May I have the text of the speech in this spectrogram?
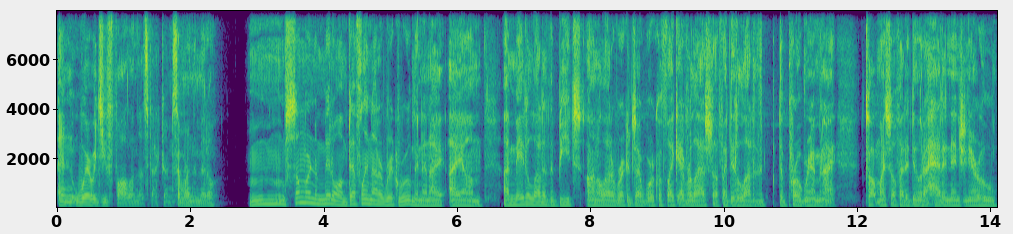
And where would you fall on that spectrum? Somewhere in the middle? Mm, somewhere in the middle. I'm definitely not a Rick Rubin, and I, I, um, I made a lot of the beats on a lot of records I work with, like Everlast stuff. I did a lot of the, the program, and I taught myself how to do it. I had an engineer who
